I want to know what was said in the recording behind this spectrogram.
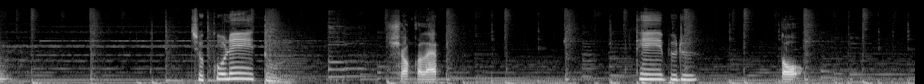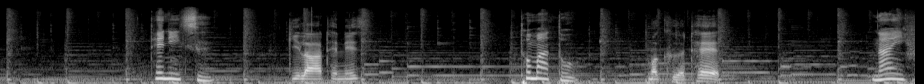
น チョコレート ช็อกโกแลต テーブル โต๊ะ テニス กีฬาเทนนิส トマト มะเขือเทศ ナイフ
